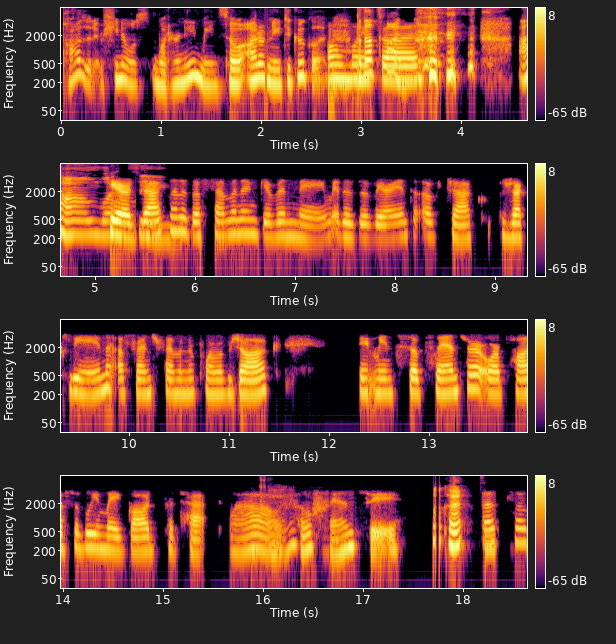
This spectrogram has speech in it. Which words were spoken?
positive she knows what her name means, so I don't need to Google it. Oh my but that's God. fine. um, Here, see. Jaclyn is a feminine given name. It is a variant of Jack- Jacqueline, a French feminine form of Jacques. It means supplanter or possibly may God protect. Wow, okay. so fancy. Okay. That's so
